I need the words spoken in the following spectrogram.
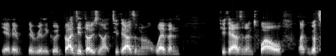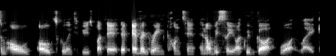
yeah, they're they're really good. But I did those in like 2011, 2012. Like we've got some old old school interviews, but they're they're evergreen content. And obviously, like we've got what like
